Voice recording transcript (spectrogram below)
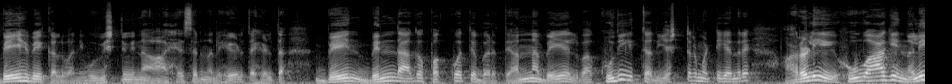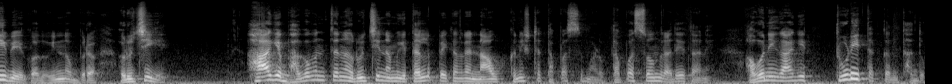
ಬೇಯಬೇಕಲ್ವ ನೀವು? ವಿಷ್ಣುವಿನ ಆ ಹೆಸರಿನಲ್ಲಿ ಹೇಳ್ತಾ ಹೇಳ್ತಾ ಬೇನ್, ಬೆಂದಾಗ ಪಕ್ವತೆ ಬರುತ್ತೆ, ಅನ್ನ ಬೇಯಲ್ವ? ಕುದಿಯುತ್ತೆ ಅದು ಎಷ್ಟರ ಮಟ್ಟಿಗೆ ಅಂದರೆ ಅರಳಿ ಹೂವಾಗಿ ನಲಿಬೇಕು ಅದು ಇನ್ನೊಬ್ಬರ ರುಚಿಗೆ. ಹಾಗೆ ಭಗವಂತನ ರುಚಿ ನಮಗೆ ತಲುಪಬೇಕಂದ್ರೆ ನಾವು ಕನಿಷ್ಠ ತಪಸ್ಸು ಮಾಡು. ತಪಸ್ಸು ಅಂದರೆ ಅದೇ ತಾನೇ. ಅವನಿಗಾಗಿ ತುಡಿತಕ್ಕಂಥದ್ದು.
